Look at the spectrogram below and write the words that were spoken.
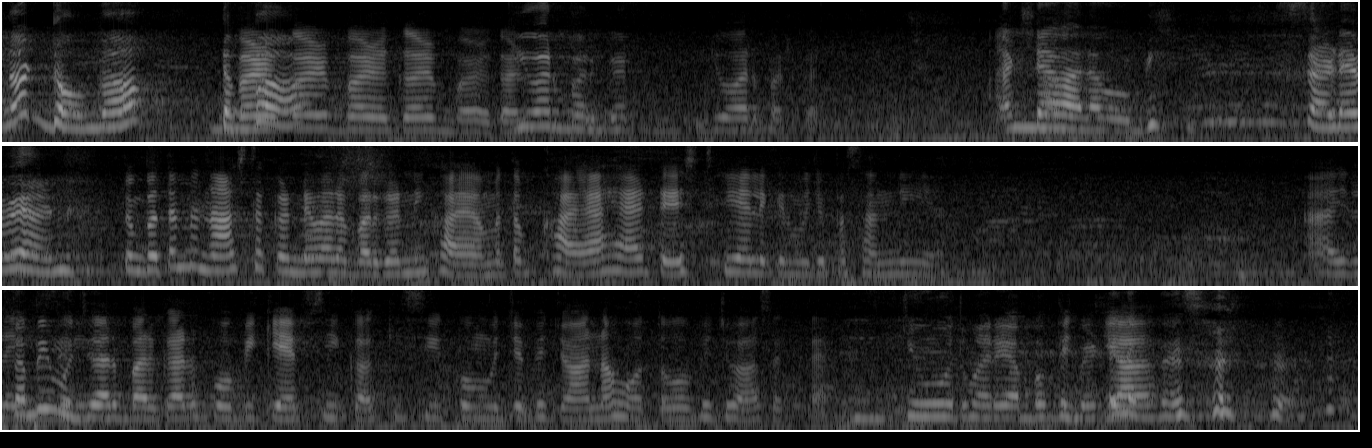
नॉट डोंगा burger burger burger you are burger you are burger अंडे वाला वो भी। सड़े हुए अंडे। तुम पता मैं नाश्ता करने वाला बर्गर नहीं खाया। मतलब खाया है टेस्ट किया लेकिन मुझे पसंद नहीं है। तभी मुझे- जिंगर बर्गर वो भी के का। किसी को मुझे भिजवाना हो तो वो भिजवा सकता है। क्यों? तुम्हारे अब्बा के बेटे?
